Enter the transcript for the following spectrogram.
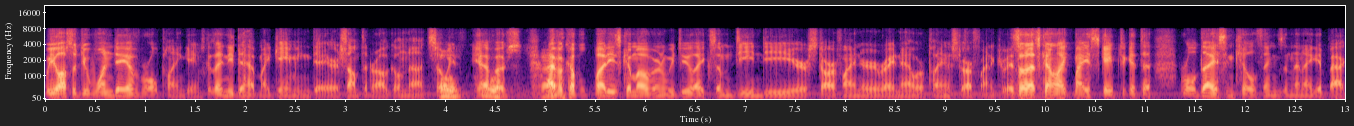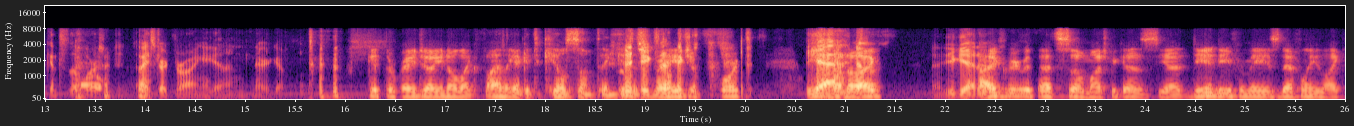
We also do one day of role playing games because I need to have my gaming day or something, or I'll go nuts. So oh, we, we have a, yeah. I have a couple buddies come over and we do like some D and D or Starfinder. Right now, we're playing a Starfinder. So that's kind of like my escape to get to roll dice and kill things, and then I get back into the horse. I start drawing again, and there you go. get the rage out, you know, like finally I get to kill something. Get this exactly. rage of Yeah, oh, no, I, you get it. I agree with that so much because yeah, D and D for me is definitely like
